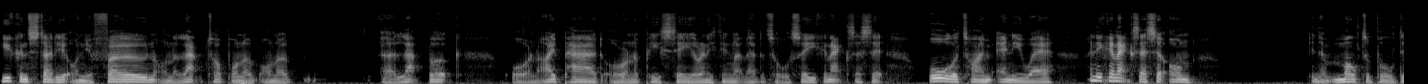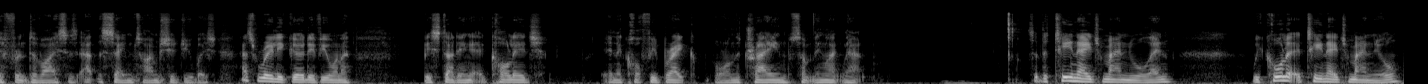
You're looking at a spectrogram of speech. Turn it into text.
you can study it on your phone, on a laptop, on a, on a, a lap book, or an iPad, or on a PC, or anything like that at all. So you can access it all the time, anywhere, and you can access it on you know, multiple different devices at the same time, should you wish. That's really good if you want to be studying at college, in a coffee break, or on the train, something like that. So the Teenage Manual then we call it a teenage manual,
